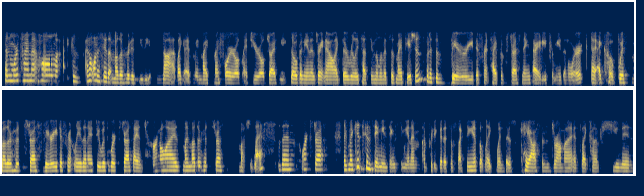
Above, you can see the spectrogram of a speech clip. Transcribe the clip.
spend more time at home. Because I don't want to say that motherhood is easy. It's not. Like I mean, my my four year old, my two year old drive me so bananas right now. Like they're really testing the limits of my patience. But it's a very different type of stress and anxiety for me than work. I, I cope with motherhood stress very differently than I do with work stress. I internalize my motherhood stress much less than work stress like my kids can say mean things to me and I'm I'm pretty good at deflecting it, but like when there's chaos and drama and like kind of human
